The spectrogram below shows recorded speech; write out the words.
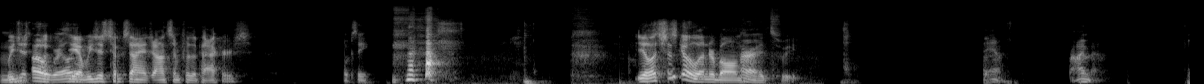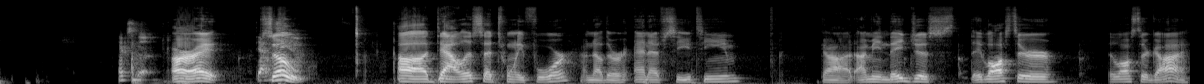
We just Oh, took- really? Yeah, we just took Zion Johnson for the Packers. Whoopsie. Yeah, let's just go Linderbaum. All right, sweet. Damn. I'm next up. All right. Down So, uh, Dallas at 24, another NFC team. God, I mean, they just they lost their they lost their guy.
